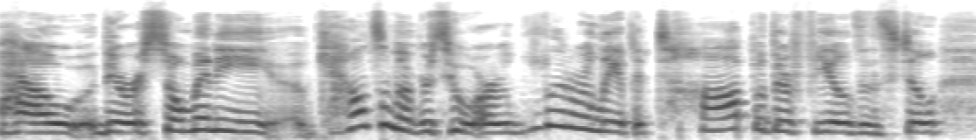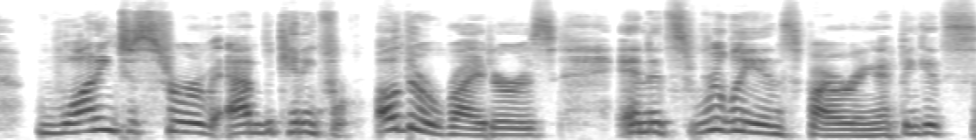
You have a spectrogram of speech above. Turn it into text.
how there are so many council members who are literally at the top of their fields and still wanting to serve, advocating for other writers. And it's really inspiring. I think it's,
